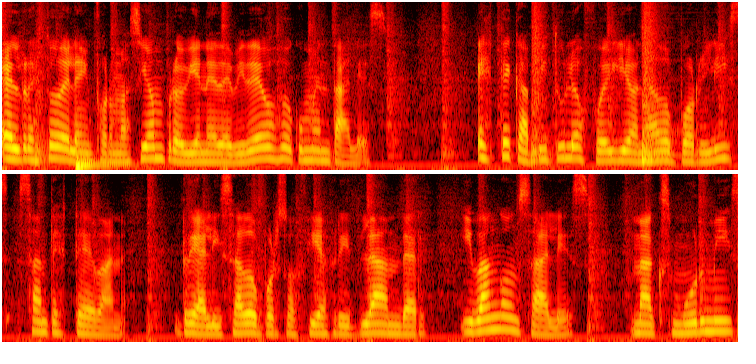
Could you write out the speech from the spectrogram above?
El resto de la información proviene de videos documentales. Este capítulo fue guionado por Liz Santesteban, realizado por Sofía Friedlander, Iván González, Max Murmis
